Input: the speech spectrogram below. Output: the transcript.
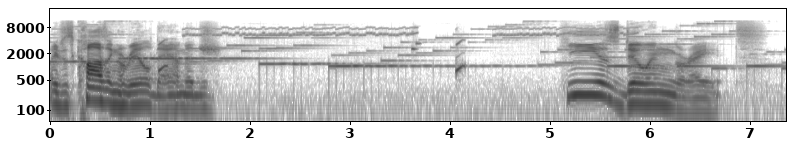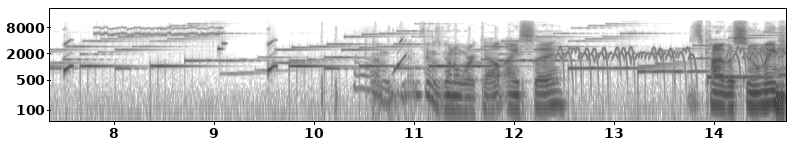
Like, just causing real damage. He is doing great. Everything's gonna work out, I say. It's kind of assuming.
